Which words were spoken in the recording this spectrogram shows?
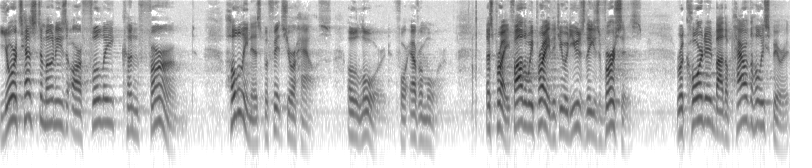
Your testimonies are fully confirmed. Holiness befits your house, O Lord, forevermore. Let's pray. Father, we pray that you would use these verses recorded by the power of the Holy Spirit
